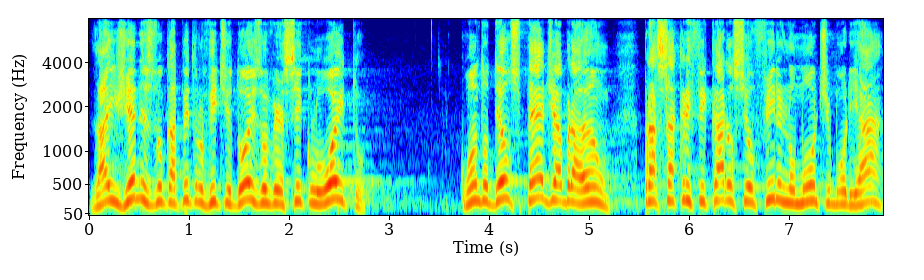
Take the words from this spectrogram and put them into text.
lá em Gênesis no capítulo 22, no versículo 8, quando Deus pede a Abraão para sacrificar o seu filho no Monte Moriá,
